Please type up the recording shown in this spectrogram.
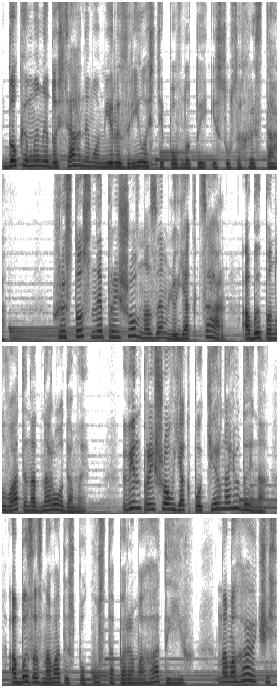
доки ми не досягнемо міри зрілості повноти Ісуса Христа. Христос не прийшов на землю як цар, аби панувати над народами. Він прийшов як покірна людина, аби зазнавати спокус та перемагати їх, намагаючись,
